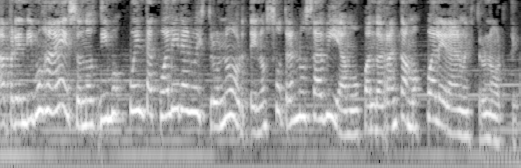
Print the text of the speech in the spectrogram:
aprendimos a eso, nos dimos cuenta cuál era nuestro norte. Nosotras no sabíamos cuando arrancamos cuál era nuestro norte.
